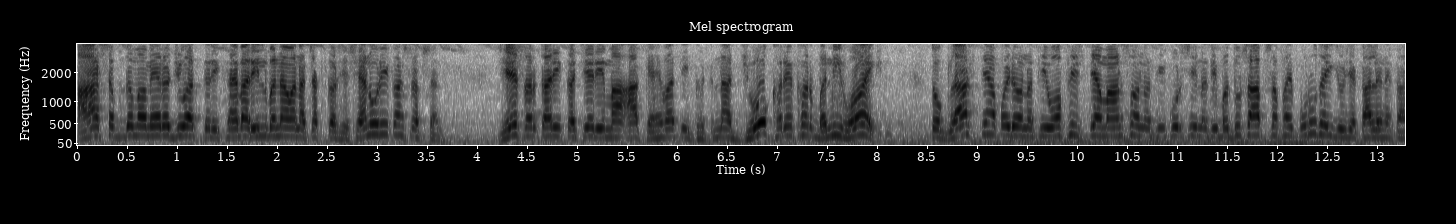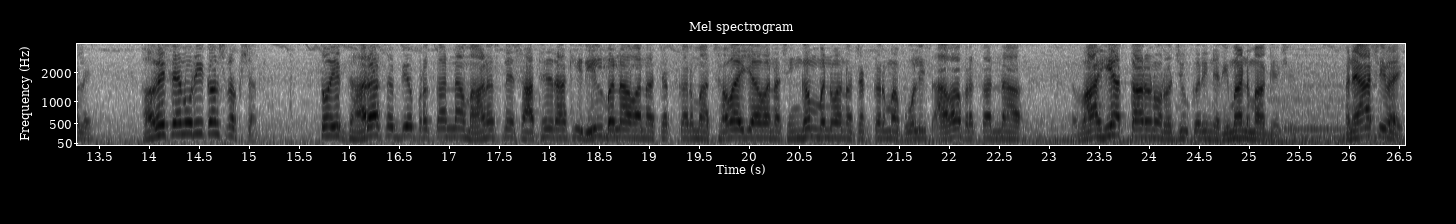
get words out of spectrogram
આ શબ્દમાં મેં રજૂઆત કરી સાહેબ, આ રીલ બનાવવાના ચક્કર છે. શેનું રિકન્સ્ટ્રક્શન જે સરકારી કચેરીમાં આ કહેવાતી ઘટના જો ખરેખર બની હોય તો ગ્લાસ ત્યાં પડ્યો નથી ઓફિસ ત્યાં માણસો નથી, ખુરશી નથી, બધું સાફ સફાઈ પૂરું થઈ ગયું છે કાલે ને કાલે. હવે શેનું રિકન્સ્ટ્રક્શન તો એક ધારાસભ્ય પ્રકારના માણસને સાથે રાખી રીલ બનાવવાના ચક્કરમાં, છવાઈ જવાના સિંઘમ બનવાના ચક્કરમાં પોલીસ આવા પ્રકારના વાહિયાત કારણો રજૂ કરીને રિમાન્ડ માગે છે. અને આ સિવાય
